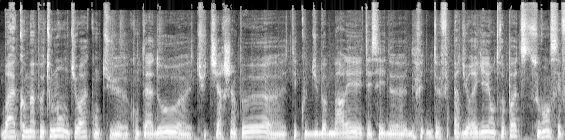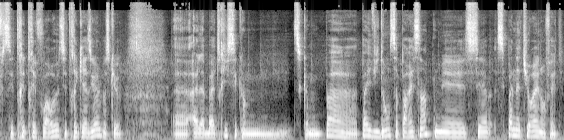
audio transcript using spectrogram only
Bah, comme un peu tout le monde, tu vois, quand tu euh, quand es ado, euh, tu te cherches un peu, t'écoutes du Bob Marley et t'essayes de, de, faire du reggae entre potes. Souvent, c'est très très foireux, c'est très casse-gueule parce que à la batterie, c'est quand même, c'est pas, pas évident. Ça paraît simple, mais c'est pas naturel en fait.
